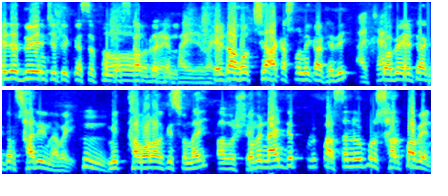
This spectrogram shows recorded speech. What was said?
এই যে দুই ইঞ্চি থিকনেসের ফুল বক্স দেখেন। ভাই এটা হচ্ছে আকাশমণি কাঠেরই। আচ্ছা। তবে এটা একদম সারি না ভাই। মিথ্যা বলার কিছু নাই। অবশ্যই। তবে নাইনটি পার্সেন্টের উপর সার পাবেন।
